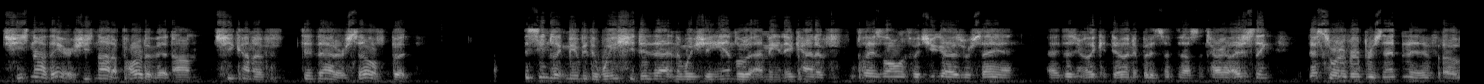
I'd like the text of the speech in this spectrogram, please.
she's not there. She's not a part of it. Um, she kind of did that herself, but it seems like maybe the way she did that and the way she handled it, I mean, it kind of plays along with what you guys were saying. Uh, it doesn't really condone it, but it's something else entirely. I just think that's sort of representative of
